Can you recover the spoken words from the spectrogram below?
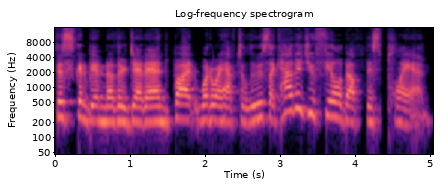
this is going to be another dead end, but what do I have to lose? Like, how did you feel about this plan?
